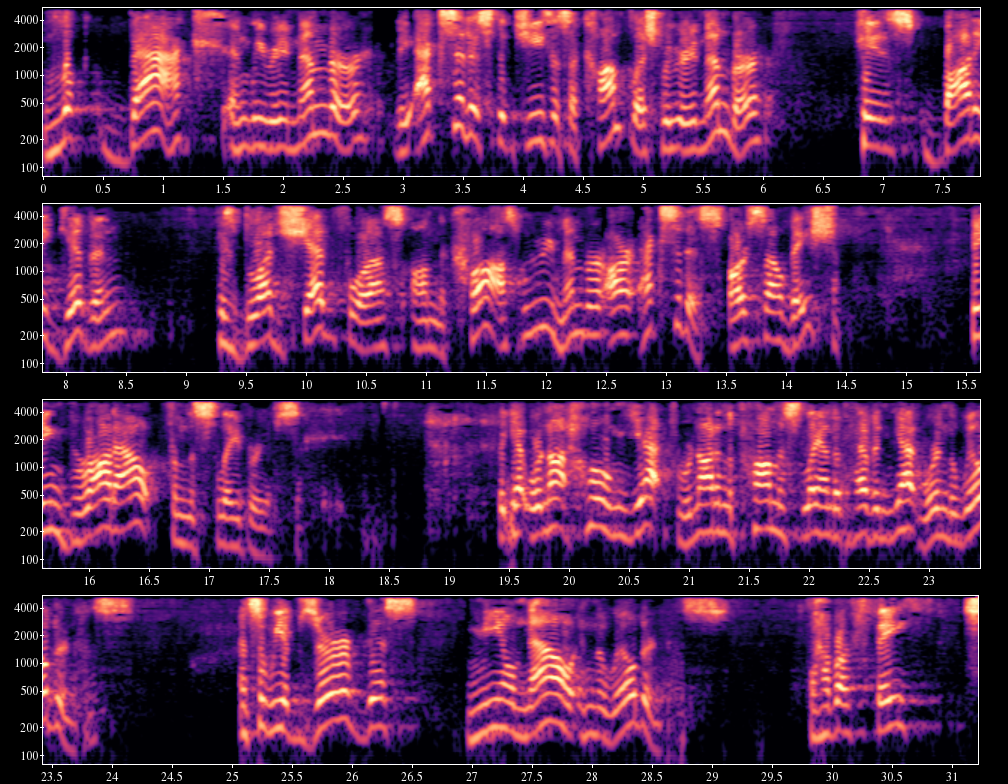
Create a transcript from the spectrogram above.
look back and we remember the exodus that Jesus accomplished, we remember his body given, his blood shed for us on the cross, we remember our exodus, our salvation, being brought out from the slavery of sin. But yet we're not home yet. We're not in the promised land of heaven yet. We're in the wilderness. And so we observe this meal now in the wilderness to have our faith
